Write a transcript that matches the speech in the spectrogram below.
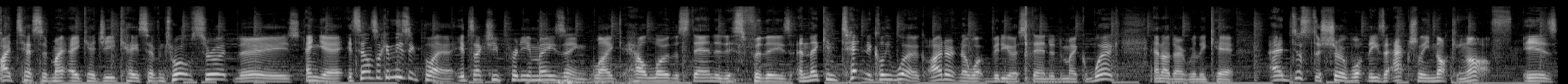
I tested my AKG K712s through it, these, and yeah, it sounds like a music player. It's actually pretty amazing, like how low the standard is for these, and they can technically work. I don't know what video standard to make them work, and I don't really care. And just to show what these are actually knocking off is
